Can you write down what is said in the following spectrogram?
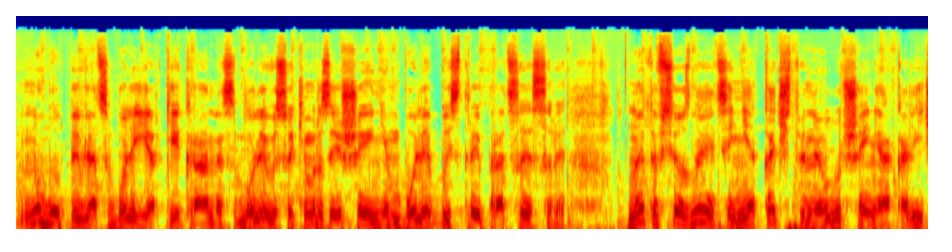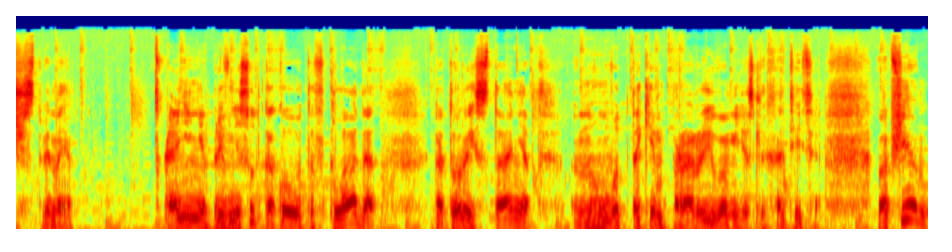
Ну, будут появляться более яркие экраны с более высоким разрешением, более быстрые процессоры. Но это все, знаете, не качественное улучшение, а количественное они не привнесут какого-то вклада, который станет, ну, вот таким прорывом, если хотите. Вообще,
